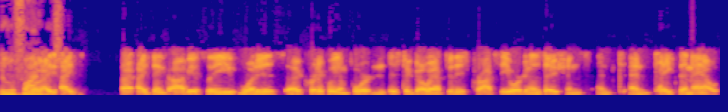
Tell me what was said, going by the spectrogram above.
the refineries? Well, I, I, I, think obviously what is uh, critically important is to go after these proxy organizations and and take them out.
